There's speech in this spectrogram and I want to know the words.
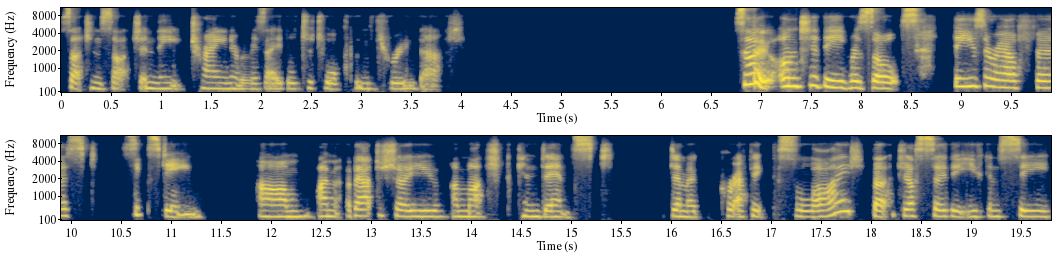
such and such, and the trainer is able to talk them through that. So on to the results. These are our first 16. Um, I'm about to show you a much condensed demographic slide, but just so that you can see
